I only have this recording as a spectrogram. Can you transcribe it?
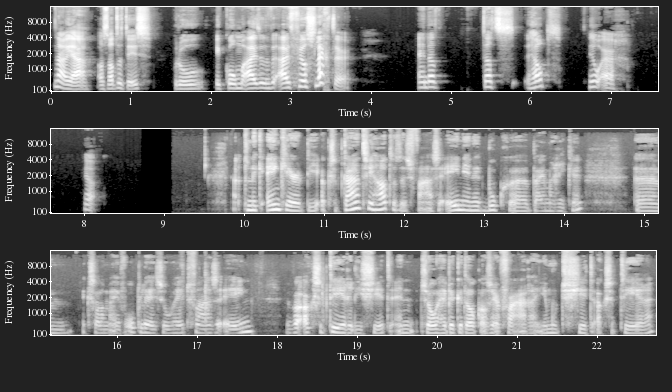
Nou ja, als dat het is. Ik bedoel, ik kom uit, uit veel slechter. En dat, dat helpt heel erg. Ja. Nou, toen ik één keer die acceptatie had, dat is fase 1 in het boek uh, bij Marieke. Um, ik zal hem even oplezen. Hoe heet fase 1? We accepteren die shit. En zo heb ik het ook als ervaren. Je moet shit accepteren.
